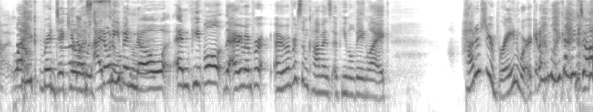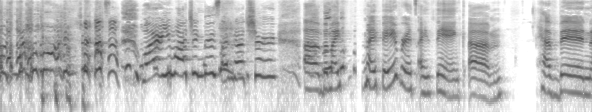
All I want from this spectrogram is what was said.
one. like ridiculous. I don't so even good. know. And people, I remember, I remember some comments of people being like, "How does your brain work?" And I'm like, I don't know. Just, why are you watching this? I'm not sure. Um, but my my favorites, I think. Um, have been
